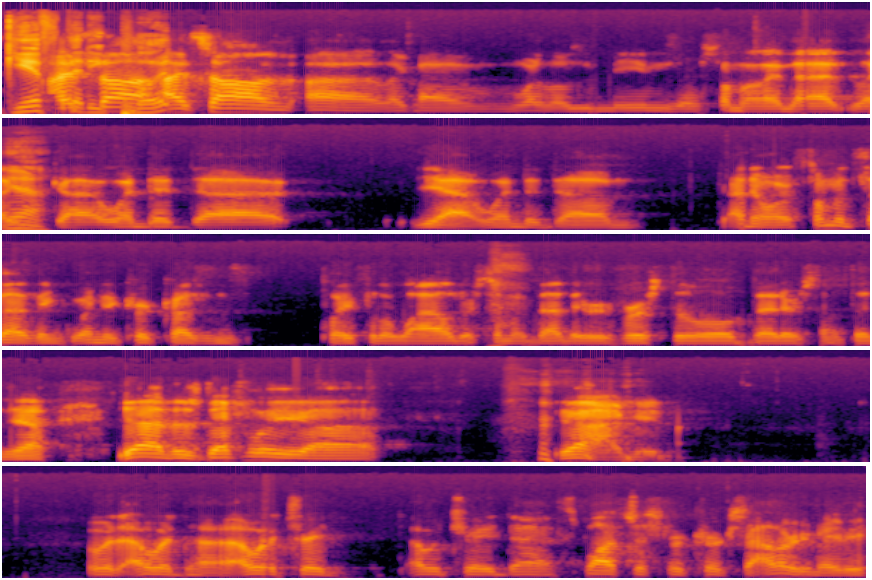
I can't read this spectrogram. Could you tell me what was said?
gift I that he put. I saw uh, like uh, one of those memes or something like that. Like Yeah. uh, when did uh, yeah when did um, I know someone said I think when did Kirk Cousins play for the Wild or something like that? They reversed it a little bit or something. Yeah, yeah. There's definitely uh, yeah. I mean, I would I would uh, I would trade I would trade uh, spots just for Kirk's salary, maybe.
